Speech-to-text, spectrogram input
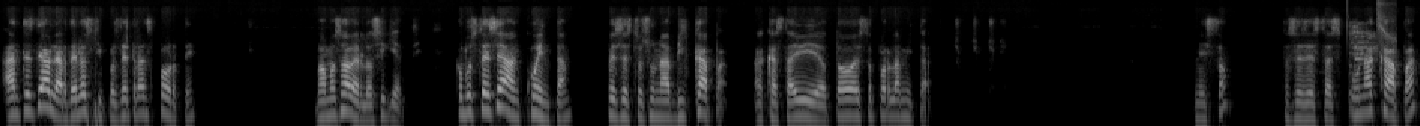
antes de hablar de los tipos de transporte, vamos a ver lo siguiente. Como ustedes se dan cuenta, pues esto es una bicapa. Acá está dividido todo esto por la mitad. ¿Listo? Entonces esta es una capa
